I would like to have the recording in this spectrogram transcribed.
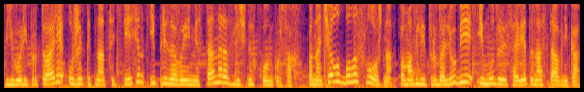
В его репертуаре уже 15 песен и призовые места на различных конкурсах. Поначалу было сложно. Помогли трудолюбие и мудрые советы наставника.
